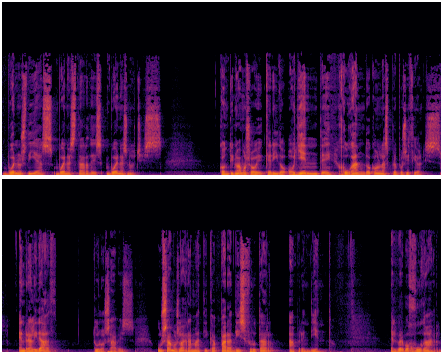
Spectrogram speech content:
Buenos días, buenas tardes, buenas noches. Continuamos hoy, querido oyente, jugando con las preposiciones. En realidad, tú lo sabes, usamos la gramática para disfrutar aprendiendo. El verbo jugar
